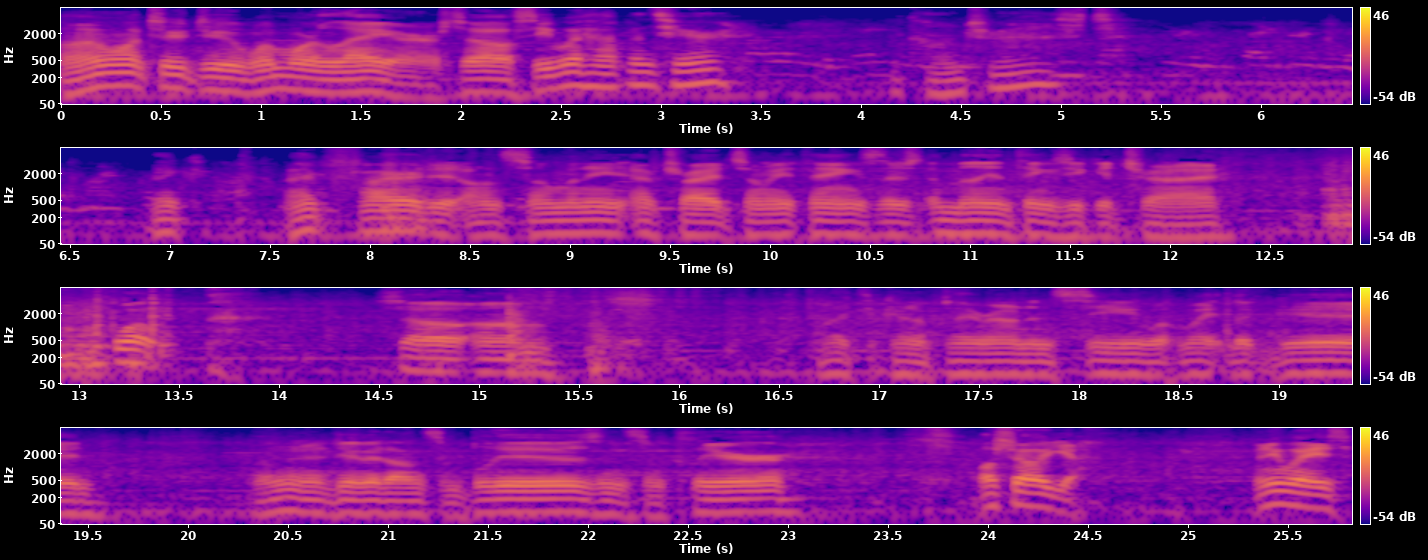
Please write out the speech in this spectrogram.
I want to do one more layer. So see what happens here? The contrast. Like, I've fired it on so many, I've tried so many things. There's a million things you could try. Whoa. So, um, I like to kind of play around and see what might look good. I'm gonna do it on some blues and some clear. I'll show you. Anyways,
